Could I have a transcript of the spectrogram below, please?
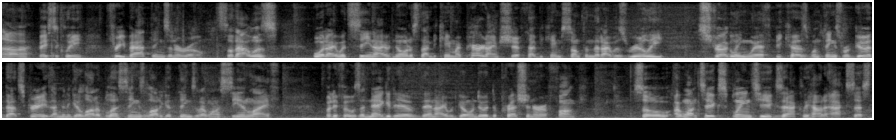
uh, basically three bad things in a row. So that was what I would see, and I would notice that became my paradigm shift. That became something that I was really struggling with because when things were good, that's great. I'm going to get a lot of blessings, a lot of good things that I want to see in life. But if it was a negative, then I would go into a depression or a funk. So I want to explain to you exactly how to access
